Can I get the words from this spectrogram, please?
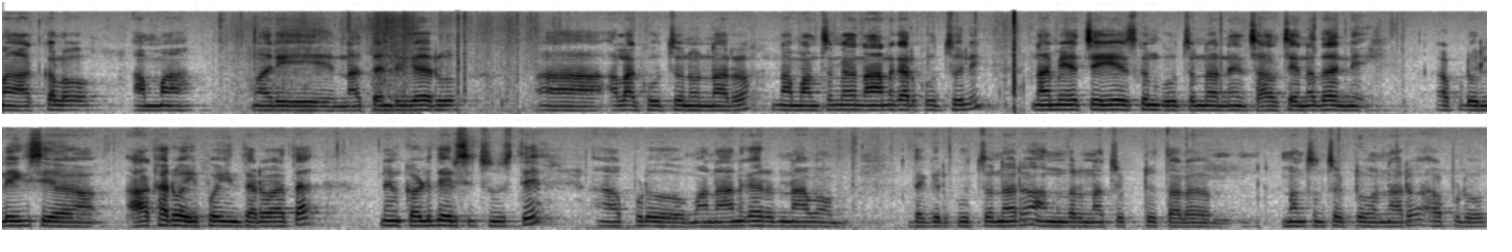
నా అక్కలో అమ్మ మరి నా తండ్రి గారు అలా కూర్చొని ఉన్నారు. నా మంచం మీద నాన్నగారు కూర్చొని నా మీద చేసుకుని కూర్చున్నారు. నేను చాలా చిన్నదాన్ని. అప్పుడు లేచి ఆఖరు అయిపోయిన తర్వాత నేను కళ్ళు తెరిచి చూస్తే అప్పుడు మా నాన్నగారు నా దగ్గర కూర్చున్నారు. అందరూ నా చుట్టూ తల మంచం చుట్టూ ఉన్నారు. అప్పుడు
